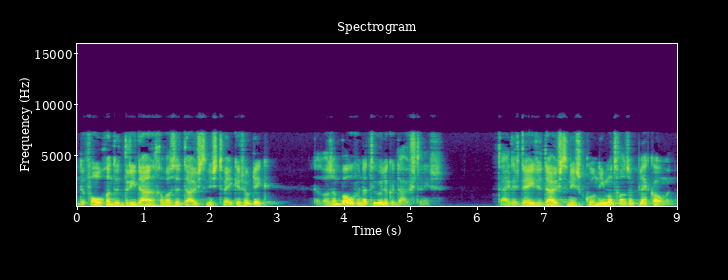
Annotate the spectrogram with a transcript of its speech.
De volgende drie dagen was de duisternis twee keer zo dik. Dat was een bovennatuurlijke duisternis. Tijdens deze duisternis kon niemand van zijn plek komen.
